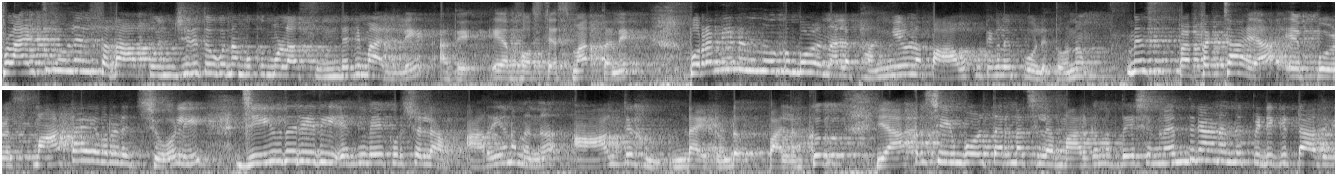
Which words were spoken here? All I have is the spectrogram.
ഫ്ലൈറ്റിനുള്ളിൽ സദാ പുഞ്ചിരി തൂകുന്ന മുഖമുള്ള സുന്ദരിമാരില്ലേ? അതെ എയർ ഹോസ്റ്റസ്മാർ തന്നെ. പുറമേ നിന്ന് നോക്കുമ്പോൾ നല്ല ഭംഗിയുള്ള പാവക്കുട്ടികളെ പോലെ തോന്നും. മിസ് ആയ എപ്പോഴും സ്മാർട്ടായവരുടെ ജോലി ജീവിത രീതി എന്നിവയെക്കുറിച്ചെല്ലാം അറിയണമെന്ന് ആഗ്രഹം ഉണ്ടായിട്ടുണ്ട് പലർക്കും. യാത്ര ചെയ്യുമ്പോൾ തരുന്ന ചില മാർഗനിർദ്ദേശങ്ങൾ എന്തിനാണെന്ന് പിടികിട്ടാതെ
